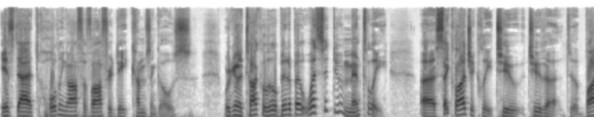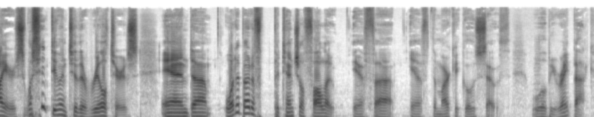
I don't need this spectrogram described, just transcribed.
if that holding off of offer date comes and goes. We're going to talk a little bit about what's it doing mentally uh, psychologically to to the to the buyers? What's it doing to the realtors? And um, what about a f- potential fallout if uh, if the market goes south? We'll be right back.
